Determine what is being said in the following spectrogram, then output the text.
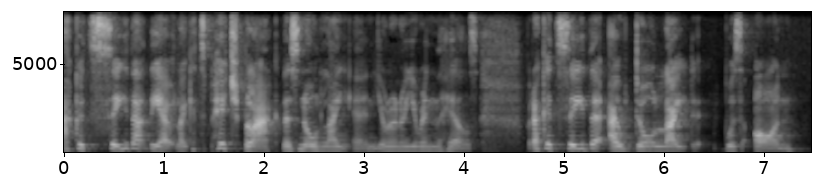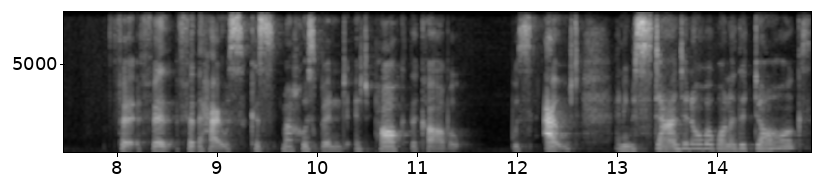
I could see that the out like it's pitch black. There's no light in. You know, you're in the hills, but I could see the outdoor light was on for for for the house because my husband had parked the car but was out and he was standing over one of the dogs,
